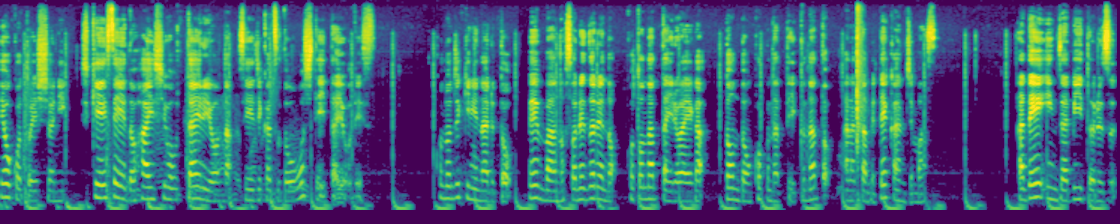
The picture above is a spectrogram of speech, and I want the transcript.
陽子と一緒に死刑制度廃止を訴えるような政治活動をしていたようです。この時期になるとメンバーのそれぞれの異なった色合いがどんどん濃くなっていくなと改めて感じます。A Day in the Beatles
